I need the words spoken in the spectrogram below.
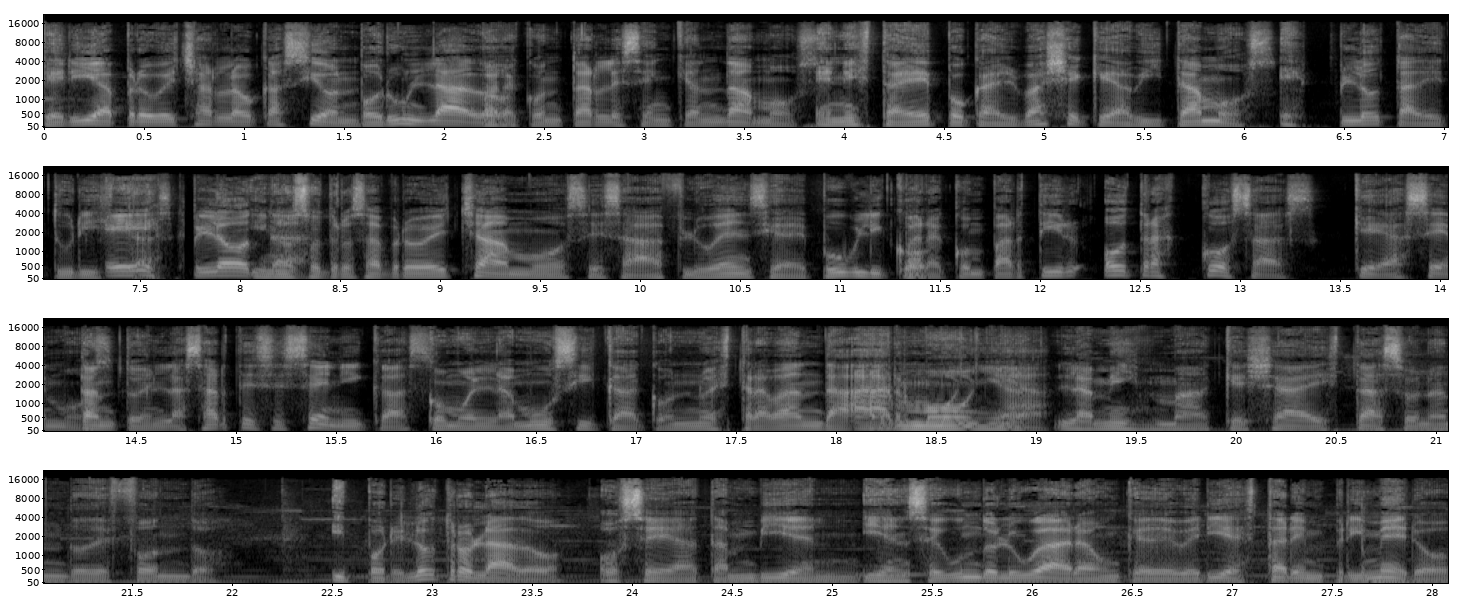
quería aprovechar la ocasión, por un lado, para contarles en qué andamos. En esta época el valle que habitamos explota de turistas. Explota. Y nosotros aprovechamos esa afluencia de público para compartir otras cosas que hacemos, tanto en las artes escénicas como en la música con nuestra banda Armonia, la misma que ya está sonando de fondo. Y por el otro lado, o sea, también, y en segundo lugar, aunque debería estar en primero,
